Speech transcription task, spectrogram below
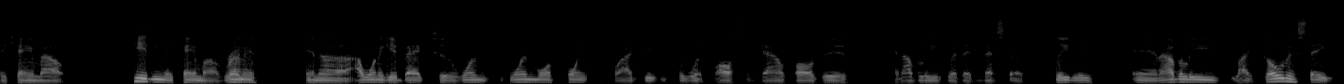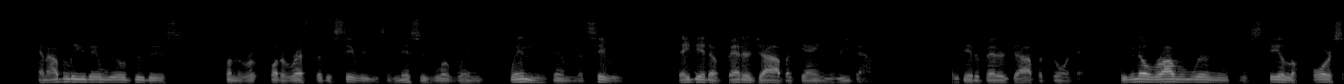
It came out hidden. It came out running. And uh, I want to get back to one one more point before I get into what Boston downfalls is, and I believe where they messed up completely. And I believe like Golden State, and I believe they will do this from the for the rest of the series. And this is what win, wins them the series. They did a better job of gang rebound. They did a better job of doing that. Even though Robert Williams was still a force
